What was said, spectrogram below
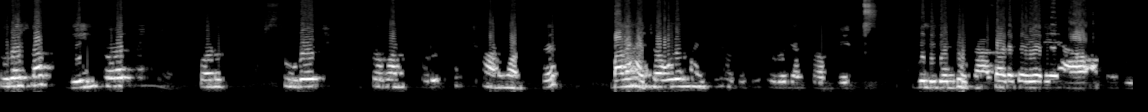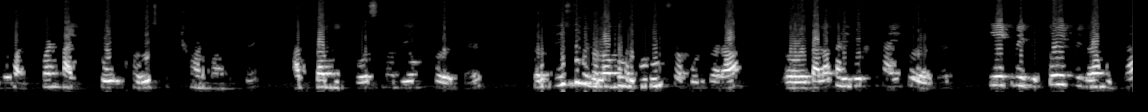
सूरजला गेम कळत नाहीये पण सूरज चव्हाण खरंच खूप छान वाटतंय मला ह्याच्यावरून माहिती नव्हतं की सूरज जास्त म्हणजे गुलीगत धोका सडक वगैरे हा आपण व्हिडिओ पण नाही तो खरंच खूप छान माणूस आहे. आता बिग बॉसमध्ये येऊन कळत आहे तर प्लीज तुम्ही त्याला भरभरून सपोर्ट करा. त्याला काही गोष्टी नाही कळत ती एक वेग तो एक वेगळा मुद्दा.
